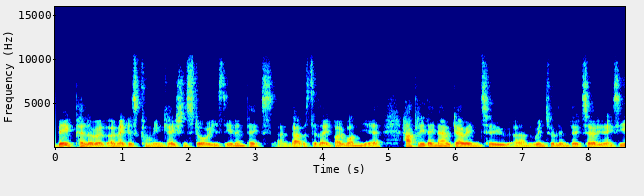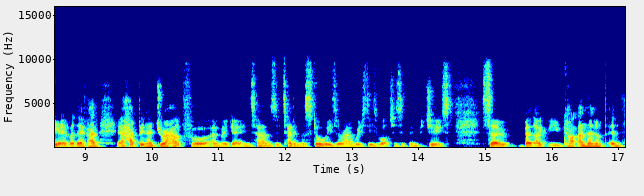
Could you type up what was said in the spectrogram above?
big pillar of Omega's communication story is the Olympics, and that was delayed by one year. Happily, they now go into um, the Winter Olympics early next year, but they've had it had been a drought for Omega in terms of telling the stories around which these watches have been produced. So, but I you can't, and then and,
